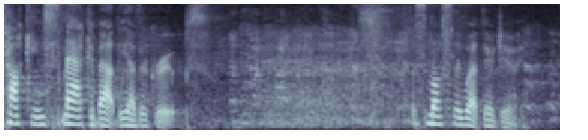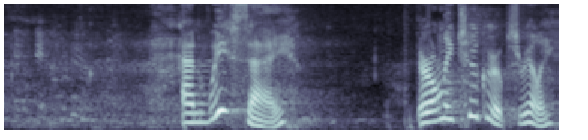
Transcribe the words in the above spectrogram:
talking smack about the other groups. That's mostly what they're doing. And we say there are only two groups really.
